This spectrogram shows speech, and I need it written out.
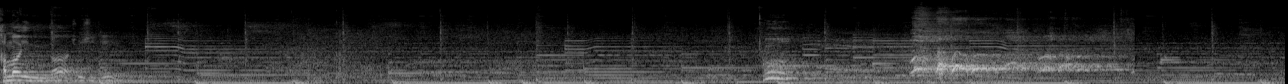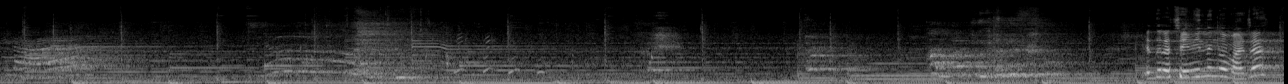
가만히 있는다 춘식이. 얘들아 재밌는 거 맞아?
